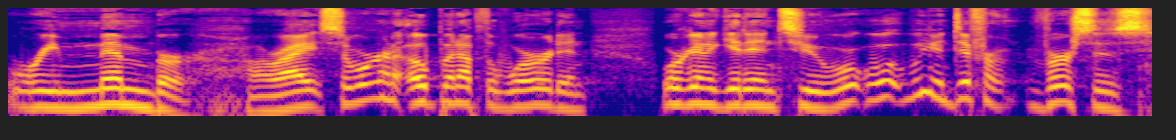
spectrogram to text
remember. All right. So we're going to open up the word and we're going to get into we're, we're in different verses,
